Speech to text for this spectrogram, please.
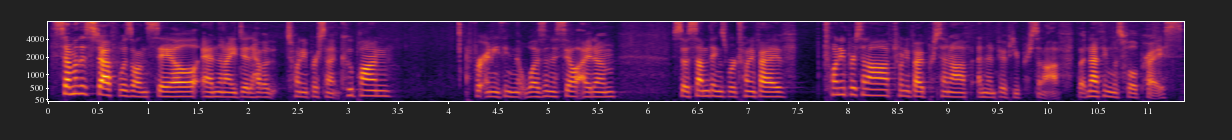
some of the stuff was on sale and then I did have a 20% coupon for anything that wasn't a sale item. So some things were 25, 20% off, 25% off, and then 50% off, but nothing was full price.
